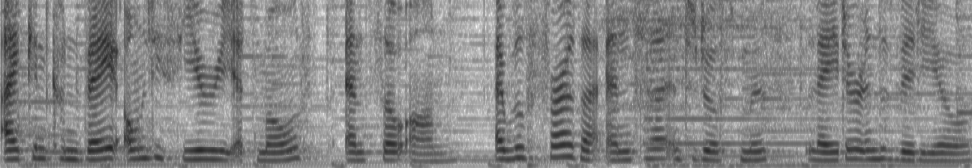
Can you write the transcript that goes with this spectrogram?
I can convey only theory at most, and so on. I will further enter into those myths later in the video,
